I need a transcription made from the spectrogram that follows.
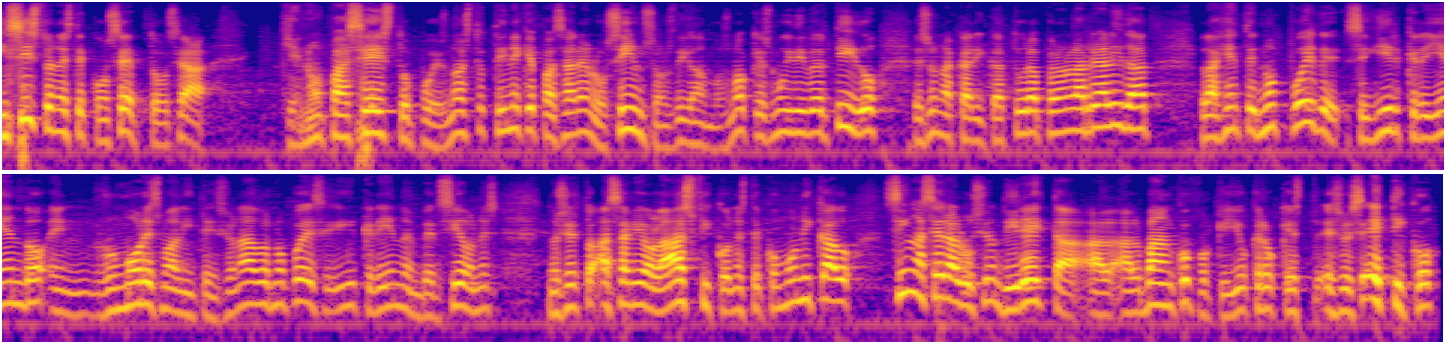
insisto en este concepto, o sea, que no pase esto, pues, ¿no? Esto tiene que pasar en Los Simpsons, digamos, ¿no? Que es muy divertido, es una caricatura, pero en la realidad la gente no puede seguir creyendo en rumores malintencionados, no puede seguir creyendo en versiones, ¿no es cierto? Ha salido la ASFI con este comunicado sin hacer alusión directa al, banco, porque yo creo que eso es ético,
